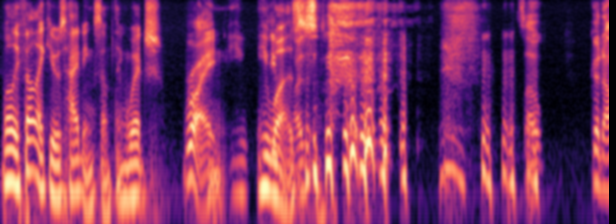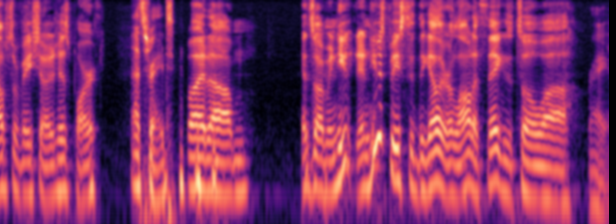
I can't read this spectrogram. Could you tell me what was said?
well, he felt like he was hiding something, which right. he, he, was. so, good observation on his part. That's right. But um, and so I mean, he and he was piecing together a lot of things. So uh, Right.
